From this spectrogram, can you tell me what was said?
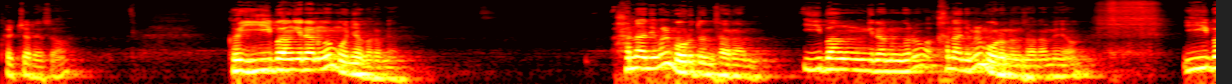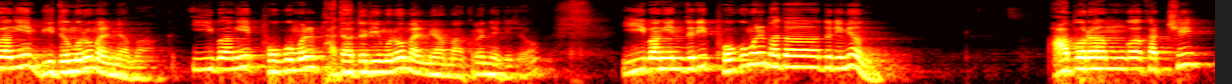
8절에서. 그 이방이라는 건 뭐냐 그러면 하나님을 모르던 사람, 이방이라는 거는 하나님을 모르는 사람이에요. 이방이 믿음으로 말미암아, 이방이 복음을 받아들임으로 말미암아 그런 얘기죠. 이방인들이 복음을 받아들이면 아브라함과 같이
